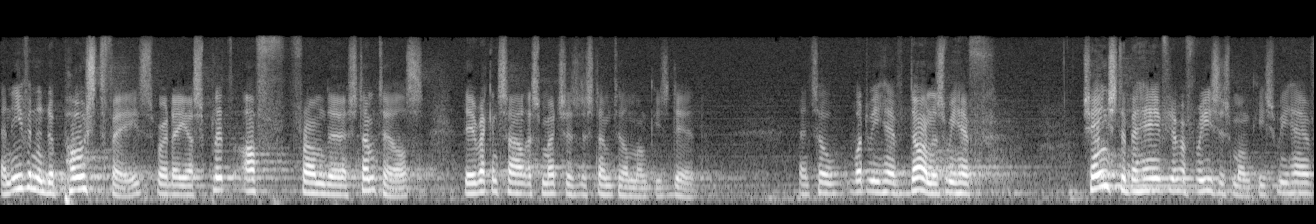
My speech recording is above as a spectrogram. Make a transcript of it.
And even in the post phase, where they are split off from the stumptails, they reconcile as much as the stumptail monkeys did. And so what we have done is we have change the behavior of rhesus monkeys, we have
